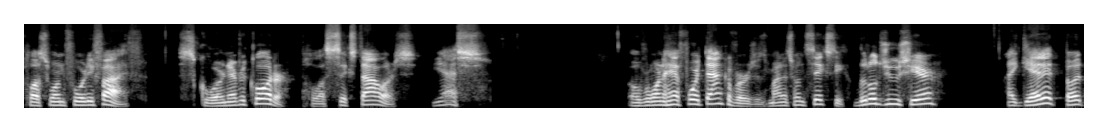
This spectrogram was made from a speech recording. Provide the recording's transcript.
plus 145. Score in every quarter, plus six dollars. Yes. Over one and a half fourth down conversions, minus 160. Little juice here. I get it, but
